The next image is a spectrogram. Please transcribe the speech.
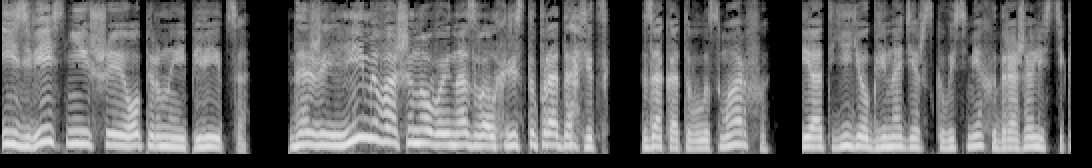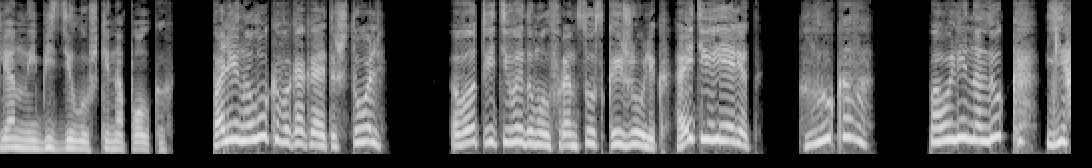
известнейшая оперная певица. «Даже имя ваше новое назвал Христопродавец», — закатывалась Марфа, и от ее гренадерского смеха дрожали стеклянные безделушки на полках. «Полина Лукова какая-то, что ли?» Вот ведь выдумал французский жулик, а эти верят. Лукова? Паулина Лука? Я?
